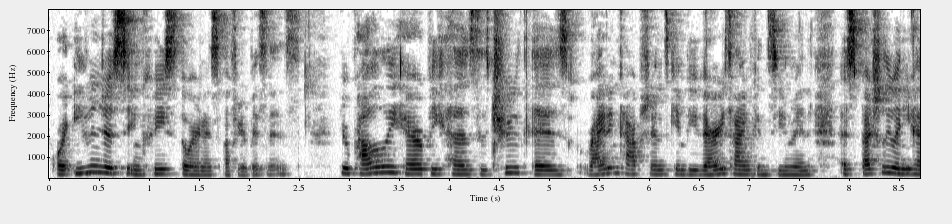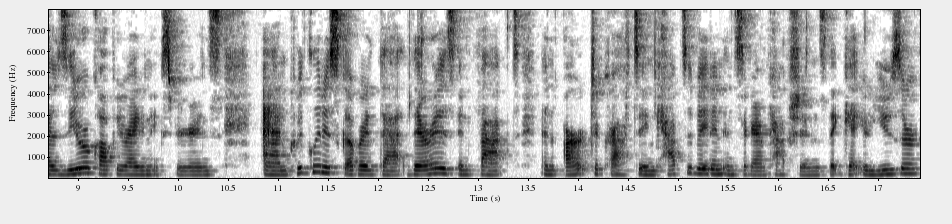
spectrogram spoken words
or even just to increase awareness of your business. You're probably here because the truth is, writing captions can be very time consuming, especially when you have zero copywriting experience, and quickly discovered that there is, in fact, an art to crafting captivating Instagram captions that get your user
